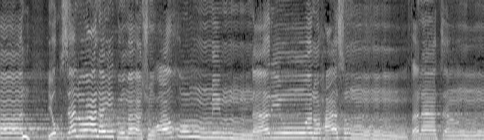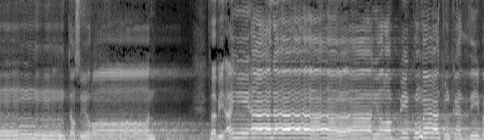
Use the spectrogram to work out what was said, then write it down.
يرسل عليكما شواظ من نار ونحاس فلا تنتصران. فبأي آلاء ربكما تكذبان؟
